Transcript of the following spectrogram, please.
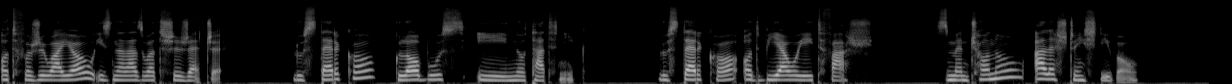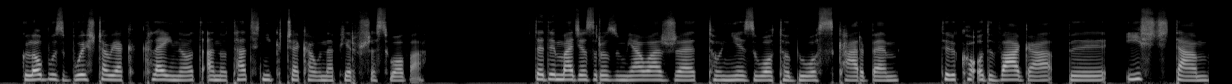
Otworzyła ją i znalazła trzy rzeczy – lusterko, globus i notatnik. Lusterko odbijało jej twarz, zmęczoną, ale szczęśliwą. Globus błyszczał jak klejnot, a notatnik czekał na pierwsze słowa. Wtedy Madzia zrozumiała, że to nie złoto było skarbem, tylko odwaga, by iść tam,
